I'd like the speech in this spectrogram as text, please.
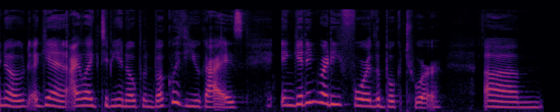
you know, again, I like to be an open book with you guys in getting ready for the book tour. Um,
